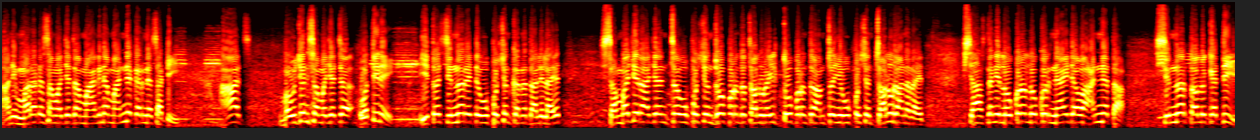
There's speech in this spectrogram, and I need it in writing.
आणि मराठा समाजाच्या मागण्या मान्य करण्यासाठी आज बहुजन समाजाच्या वतीने इथं सिन्नर येथे उपोषण करण्यात आलेलं आहेत संभाजीराजांचं उपोषण जोपर्यंत चालू राहील तोपर्यंत आमचं हे उपोषण चालू राहणार आहेत शासनाने लवकरात लवकर न्याय द्यावा अन्यथा सिन्नर तालुक्यातील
